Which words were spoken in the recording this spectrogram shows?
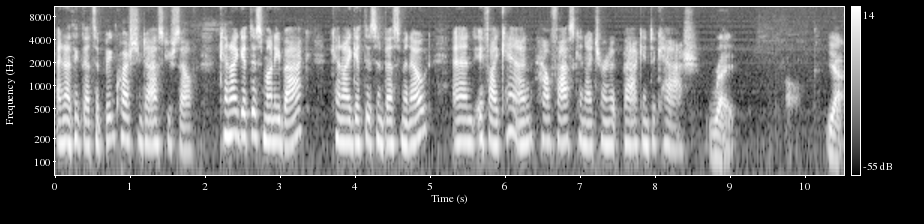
and i think that's a big question to ask yourself can i get this money back can i get this investment out and if i can how fast can i turn it back into cash Right. Oh. Yeah,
